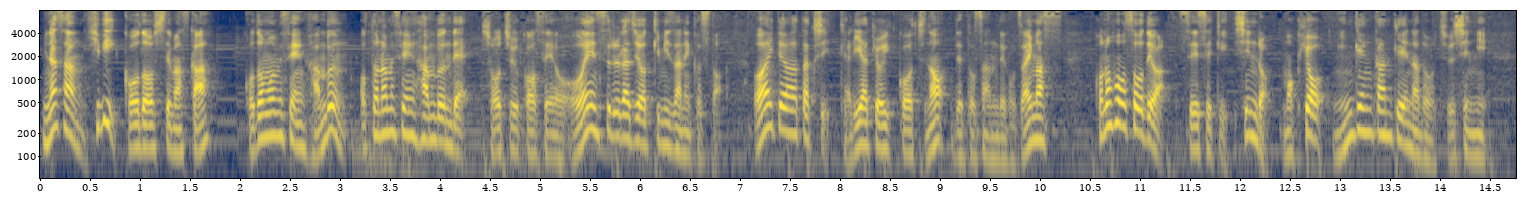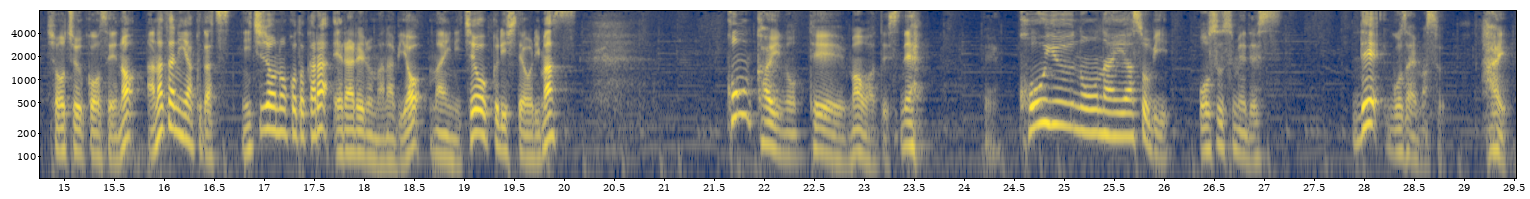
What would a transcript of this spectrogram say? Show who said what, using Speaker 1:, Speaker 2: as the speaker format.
Speaker 1: 皆さん日々行動してますか？子供目線半分大人目線半分で小中高生を応援するラジオ君 the NEXT。お相手は私キャリア教育コーチのデトさんでございます。この放送では成績進路目標人間関係などを中心に小中高生のあなたに役立つ日常のことから得られる学びを毎日お送りしております。今回のテーマはですねこういう脳内遊びおすすめです。でございます。はい。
